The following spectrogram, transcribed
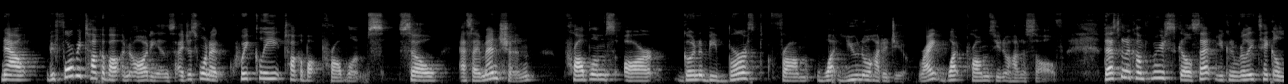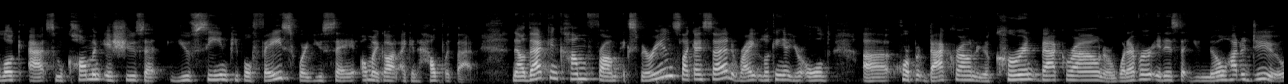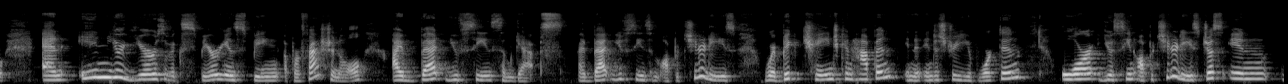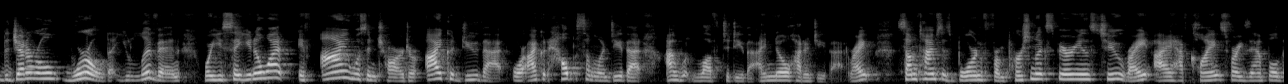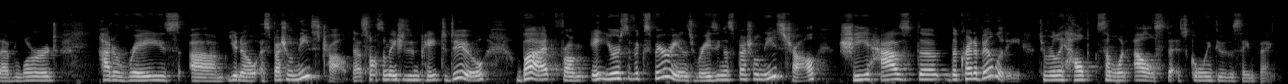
Now, before we talk about an audience, I just want to quickly talk about problems. So as I mentioned, problems are going to be birthed from what you know how to do, right? What problems you know how to solve. That's going to come from your skill set. You can really take a look at some common issues that you've seen people face where you say, oh my God, I can help with that. Now that can come from experience, like I said, right? Looking at your old uh, corporate background or your current background or whatever it is that you know how to do. And in your years of experience being a professional, I bet you've seen some gaps. I bet you've seen some opportunities where big change can happen in an industry you've worked in, or you've seen opportunities just in the general world that you live in where you say, you know what, if I was in charge or I could do that or I could help someone do that, I would love to do that. I know how to do that, right? Sometimes it's born from personal experience too, right? I have clients, for example, that have learned how to raise, um, you know, a special needs child. That's not something she's been paid to do, but from eight years of experience raising a special needs child, she has the, the credibility to really help someone else that is going through the same thing.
